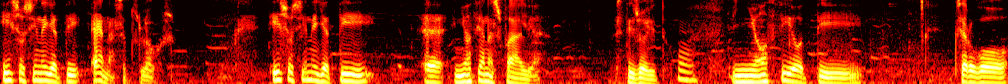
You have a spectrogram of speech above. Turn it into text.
ίσως είναι γιατί ένας από τους λόγους ίσως είναι γιατί ε, νιώθει ανασφάλεια στη ζωή του. Νιώθει ότι ξέρω εγώ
